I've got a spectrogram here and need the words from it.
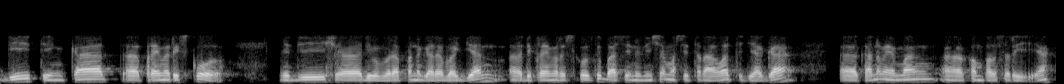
di tingkat uh, primary school. Jadi uh, di beberapa negara bagian uh, di primary school itu bahasa Indonesia masih terawat terjaga uh, karena memang uh, compulsory ya.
